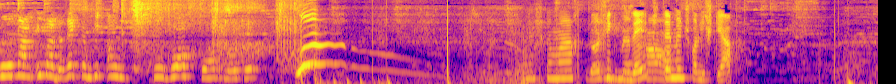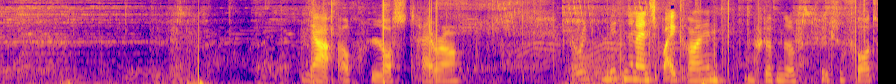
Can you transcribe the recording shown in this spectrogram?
Wo man immer direkt am Gegner Tresor spawnt, Leute. Damage gemacht. Leute, Kriegt selbst haben. Damage, weil ich sterb. Ja, auch Lost Terror. Da rennt mitten in einen Spike rein. Und stirbt natürlich sofort.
